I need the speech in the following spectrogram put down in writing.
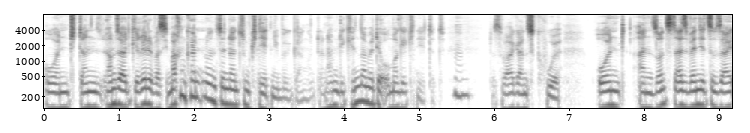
Und dann haben sie halt geredet, was sie machen könnten und sind dann zum Kneten übergegangen. Und dann haben die Kinder mit der Oma geknetet. Das war ganz cool. Und ansonsten, also wenn sie jetzt zum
